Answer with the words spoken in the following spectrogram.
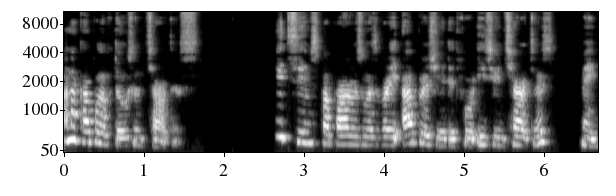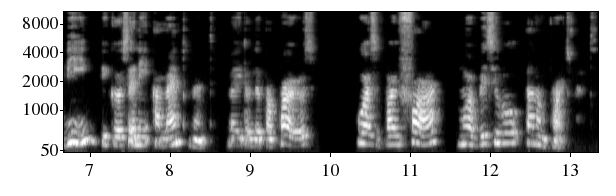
and a couple of dozen charters. It seems Papyrus was very appreciated for issuing charters, maybe because any amendment made on the papyrus was by far more visible than on parchment.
